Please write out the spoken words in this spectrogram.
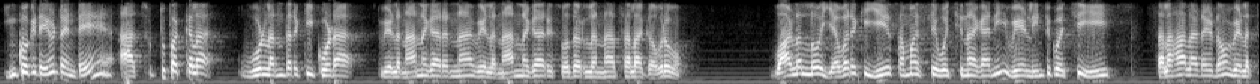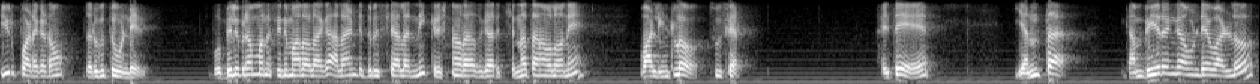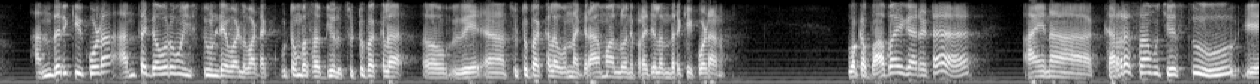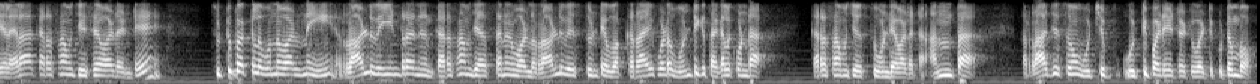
ఇంకొకటి ఏమిటంటే ఆ చుట్టుపక్కల ఊళ్ళందరికీ కూడా వీళ్ళ నాన్నగారన్నా వీళ్ళ నాన్నగారి సోదరులన్నా చాలా గౌరవం. వాళ్ళల్లో ఎవరికి ఏ సమస్య వచ్చినా కానీ వీళ్ళ ఇంటికి వచ్చి సలహాలు అడగడం వీళ్ళ తీర్పు అడగడం జరుగుతూ ఉండేది. బొబ్బిలి బ్రహ్మణ సినిమాలో లాగా అలాంటి దృశ్యాలన్నీ కృష్ణరాజు గారి చిన్నతనంలోనే వాళ్ళ ఇంట్లో చూశారు. అయితే ఎంత గంభీరంగా ఉండేవాళ్ళు అందరికీ కూడా అంత గౌరవం ఇస్తూ ఉండేవాళ్ళు వాట కుటుంబ సభ్యులు చుట్టుపక్కల చుట్టుపక్కల ఉన్న గ్రామాల్లోని ప్రజలందరికీ కూడాను. ఒక బాబాయ్ గారట ఆయన కర్రసాము చేస్తూ ఎలా కర్రసాము చేసేవాడంటే చుట్టుపక్కల ఉన్న వాళ్ళని రాళ్ళు వేయండిరా నేను కర్రసాము చేస్తానని వాళ్ళు రాళ్ళు వేస్తుంటే ఒక్క రాయి కూడా ఒంటికి తగలకుండా కర్రసాము చేస్తూ ఉండేవాడట. అంత రాజసం ఉట్టిపడేటటువంటి కుటుంబం.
